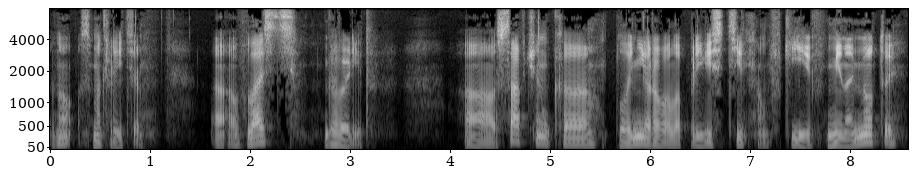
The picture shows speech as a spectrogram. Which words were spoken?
Ну, смотрите, э, власть говорит, Савченко планировала привести там, в Киев минометы –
